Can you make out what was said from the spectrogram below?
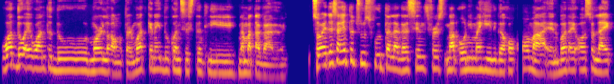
what do I want to do more long term? What can I do consistently na matagal? So I decided to choose food talaga since first not only mahilig ako kumain, but I also like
